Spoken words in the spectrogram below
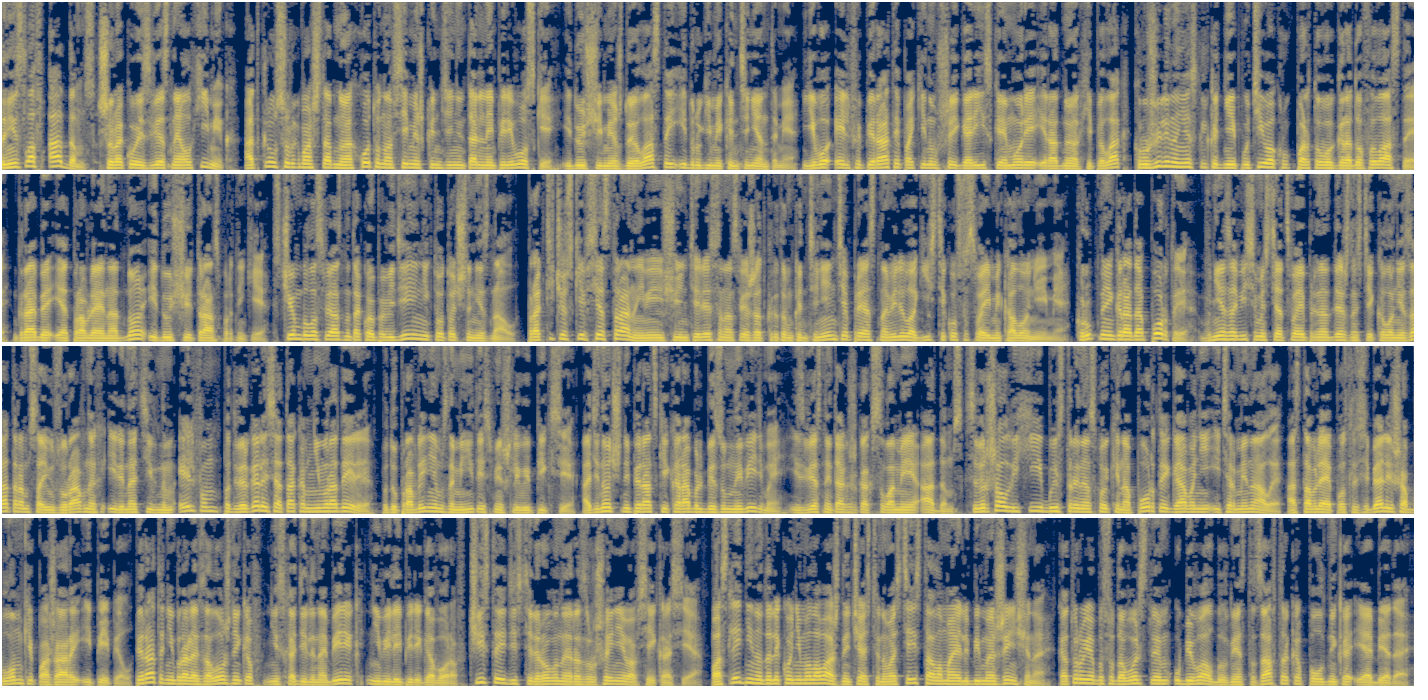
Станислав Адамс, широко известный алхимик, открыл широкомасштабную охоту на все межконтинентальные перевозки, идущие между Эластой и другими континентами. Его эльфы-пираты, покинувшие Горийское море и родной архипелаг, кружили на несколько дней пути вокруг портовых городов Эласты, грабя и отправляя на дно идущие транспортники. С чем было связано такое поведение, никто точно не знал. Практически все страны, имеющие интересы на свежеоткрытом континенте, приостановили логистику со своими колониями. Крупные города-порты, вне зависимости от своей принадлежности колонизаторам, союзу равных или нативным агрессивным эльфам подвергались атакам Немродели под управлением знаменитой смешливой Пикси. Одиночный пиратский корабль Безумной Ведьмы, известный также как Соломея Адамс, совершал лихие быстрые наскоки на порты, гавани и терминалы, оставляя после себя лишь обломки, пожары и пепел. Пираты не брали заложников, не сходили на берег, не вели переговоров. Чистое дистиллированное разрушение во всей красе. Последней, но далеко не маловажной частью новостей стала моя любимая женщина, которую я бы с удовольствием убивал бы вместо завтрака, полдника и обеда.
